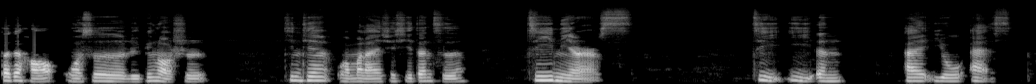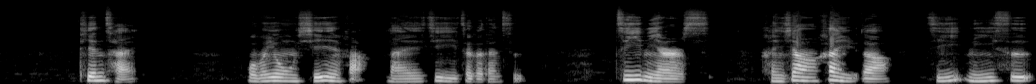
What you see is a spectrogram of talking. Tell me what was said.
大家好，我是吕冰老师。今天我们来学习单词 genius，G-E-N-I-U-S，天才。我们用谐音法来记忆这个单词 genius，很像汉语的吉尼斯，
